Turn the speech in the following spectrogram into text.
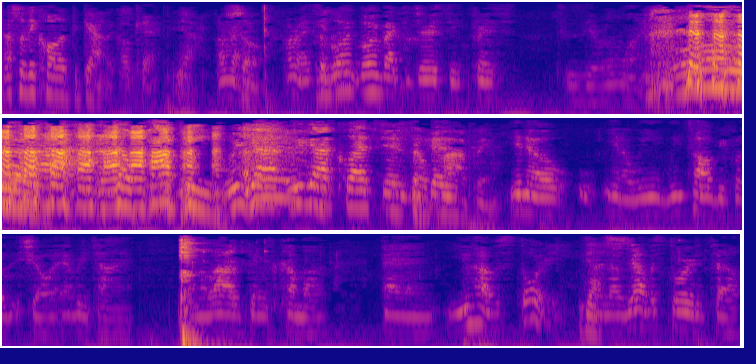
That's what they call it, the galaxy. Okay. Yeah. All right. So- All right. So you know. going going back to Jersey, Prince two zero one. Oh. so poppy. We got we got questions So because poppy. you know you know we we talk before the show every time, and a lot of things come up, and you have a story. Yes. You know you have a story to tell,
